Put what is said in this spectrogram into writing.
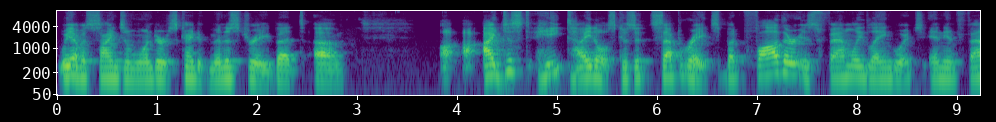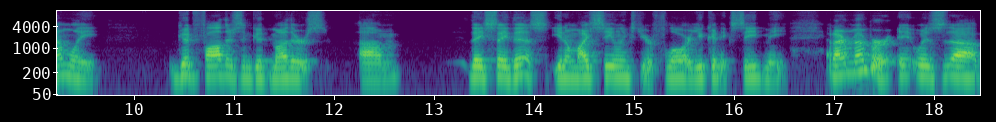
We have a signs and wonders kind of ministry, but um, I, I just hate titles because it separates. But father is family language, and in family, good fathers and good mothers, um, they say this. You know, my ceiling's to your floor. You can exceed me. And I remember it was uh,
